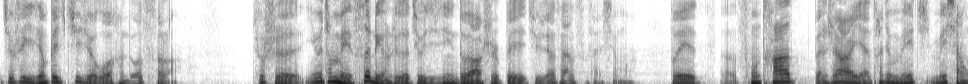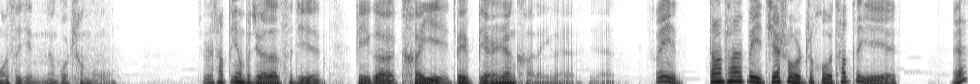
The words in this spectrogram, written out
就是已经被拒绝过很多次了，就是因为他每次领这个救济金都要是被拒绝三次才行嘛，所以呃，从他本身而言，他就没没想过自己能够成功，就是他并不觉得自己是一个可以被别人认可的一个人，所以当他被接受了之后，他自己也，哎，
